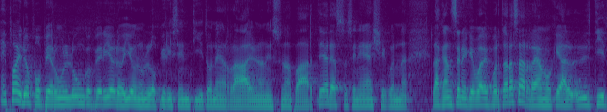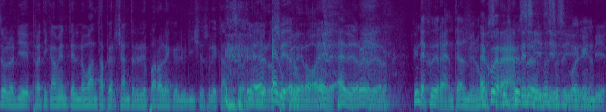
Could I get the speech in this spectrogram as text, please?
e poi dopo per un lungo periodo io non l'ho più risentito né in radio né da nessuna parte e adesso se ne esce con la canzone che vuole portare a Sanremo che ha il titolo di praticamente il 90% delle parole che lui dice sulle canzoni, ovvero è, vero, supereroe. è, è vero, è vero. Quindi è coerente almeno. È questo- coerente, questo- sì, questo sì, si sì, può dire. quindi...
